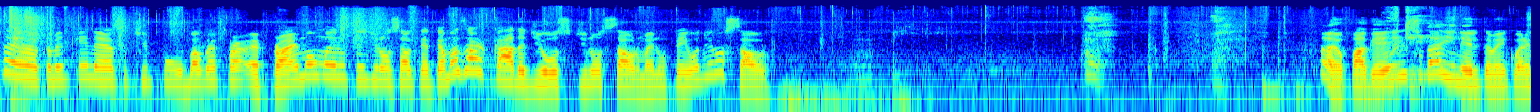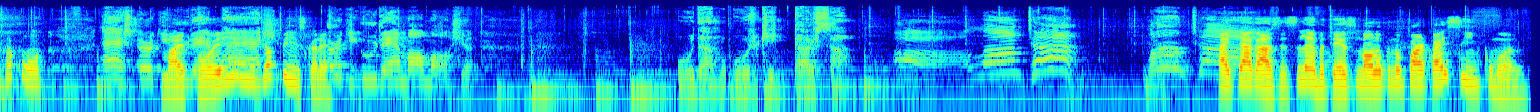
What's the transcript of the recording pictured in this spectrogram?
É, eu também fiquei nessa, tipo, o bagulho é, é Primal, mas não tem dinossauro. Tem até umas arcadas de osso de dinossauro, mas não tem o dinossauro. Ah, eu paguei isso daí nele também, 40 conto. Ash Urki Mas Udam foi Ash. mídia física, né? Urki Udam urki karsa. Oh, long time. Aí, TH, você se lembra? Tem esse maluco no Far Cry 5, mano.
